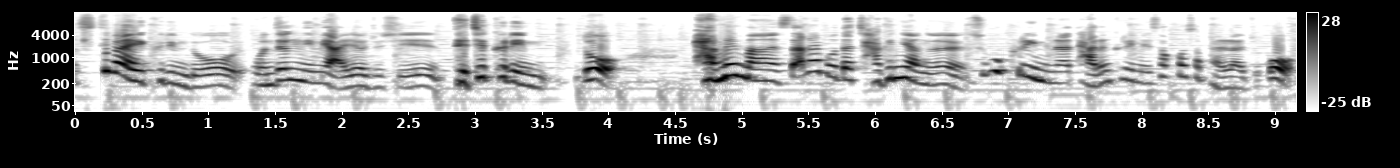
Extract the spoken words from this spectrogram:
스티바 A 크림도 원장님이 알려주신 대체 크림도 밤에만 쌀알보다 작은 양을 수분 크림이나 다른 크림에 섞어서 발라주고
